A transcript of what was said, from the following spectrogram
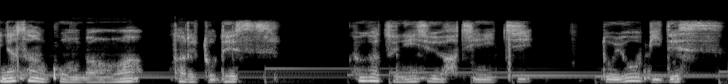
皆さんこんばんは、タルトです。9月28日土曜日です。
